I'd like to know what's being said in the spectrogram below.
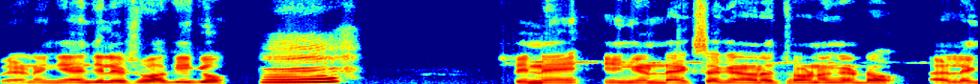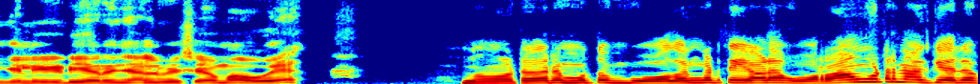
വേണമെങ്കിൽ അഞ്ചു ലക്ഷം ആക്കിക്കോ പിന്നെ ഇൻകം ടാക്സ് ഒക്കെ അടച്ചോണം കേട്ടോ. അല്ലെങ്കിൽ ഇടി എറിഞ്ഞാൽ വിഷയമാവേ. നോട്ടുകാരൻ മുട്ടും ബോധം കെടുത്തി ഇയാളെ ഒറാങ്ങോട്ടനാക്കിയാലോ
